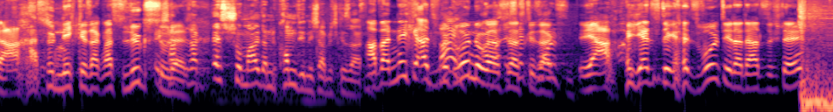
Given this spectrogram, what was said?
Ach, hast du nicht gesagt, was lügst du Ich denn? gesagt, ess schon mal, dann kommen die nicht, habe ich gesagt. Aber nicht als Nein, Begründung aber hast du das gesagt. geholfen. Ja, aber jetzt dich als Wohltäter darzustellen.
